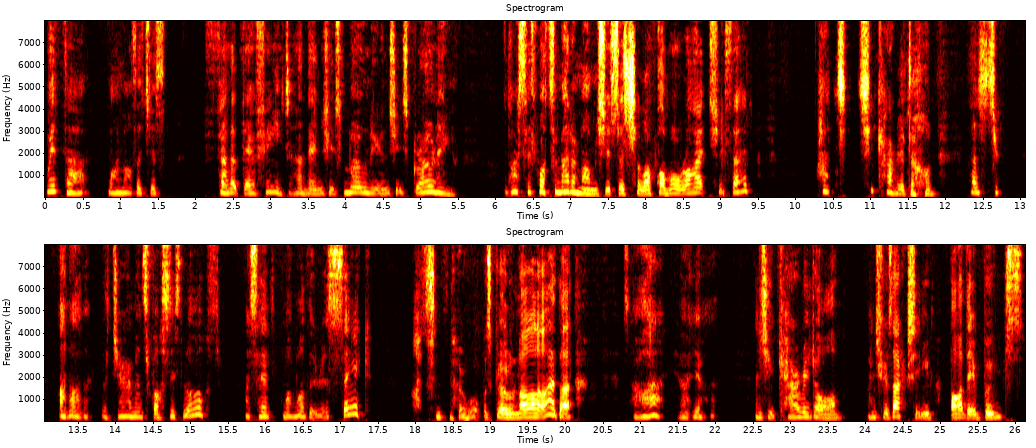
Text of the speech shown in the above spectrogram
With that, my mother just fell at their feet and then she's moaning and she's groaning. And I said, What's the matter, Mum? She said, Shut up, I'm all right, she said. And she carried on. And, she, and I, the German's was is lost. I said, My mother is sick. I didn't know what was going on either. So, ah, yeah, yeah. And she carried on. And she was actually by their boots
